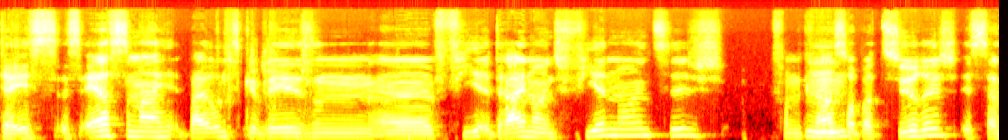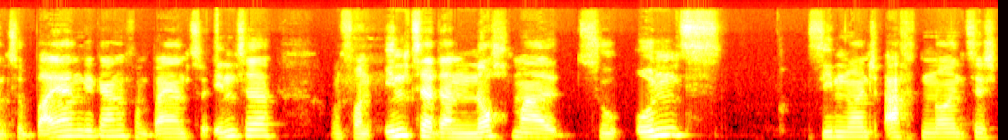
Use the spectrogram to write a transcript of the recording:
der ist das erste Mal bei uns gewesen, äh, vier- 93, 94 von Mhm. Grasshopper Zürich, ist dann zu Bayern gegangen, von Bayern zu Inter und von Inter dann nochmal zu uns, 97, 98,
